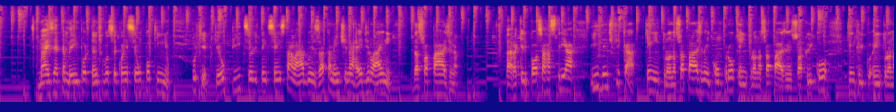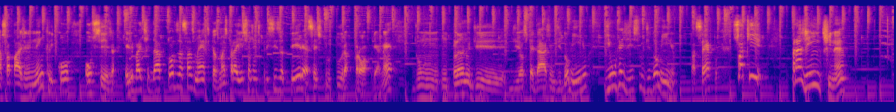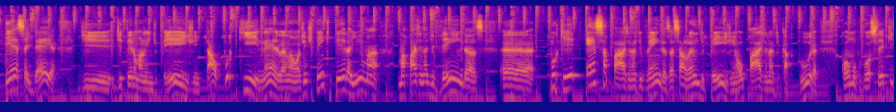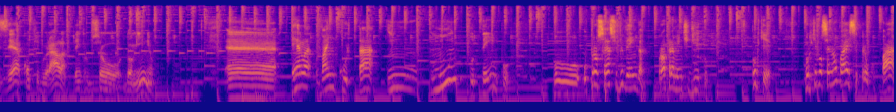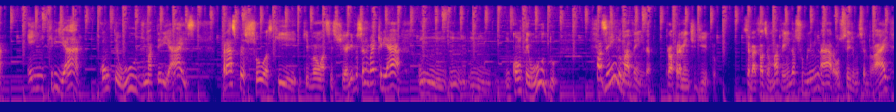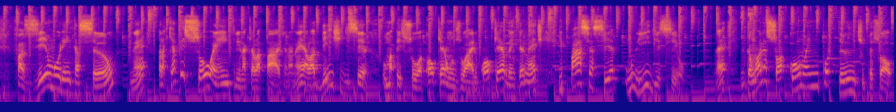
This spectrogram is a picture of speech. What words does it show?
mas é também importante você conhecer um pouquinho. Por quê? Porque o Pixel ele tem que ser instalado exatamente na headline da sua página para que ele possa rastrear e identificar quem entrou na sua página e comprou, quem entrou na sua página e só clicou, quem clicou, entrou na sua página e nem clicou, ou seja, ele vai te dar todas essas métricas, mas para isso a gente precisa ter essa estrutura própria, né? De um, um plano de, de hospedagem de domínio e um registro de domínio, tá certo? Só que para gente, né, ter essa ideia, de, de ter uma landing page e tal. Por que, né, Lelão? A gente tem que ter aí uma, uma página de vendas, é, porque essa página de vendas, essa landing page ou página de captura, como você quiser configurá-la dentro do seu domínio, é, ela vai encurtar em muito tempo o, o processo de venda propriamente dito. Por quê? Porque você não vai se preocupar em criar conteúdos, materiais para as pessoas que, que vão assistir ali. Você não vai criar um, um, um, um conteúdo fazendo uma venda propriamente dito. Você vai fazer uma venda subliminar, ou seja, você vai fazer uma orientação, né, para que a pessoa entre naquela página, né? Ela deixe de ser uma pessoa qualquer, um usuário qualquer da internet e passe a ser um lead seu, né? Então, olha só como é importante, pessoal,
